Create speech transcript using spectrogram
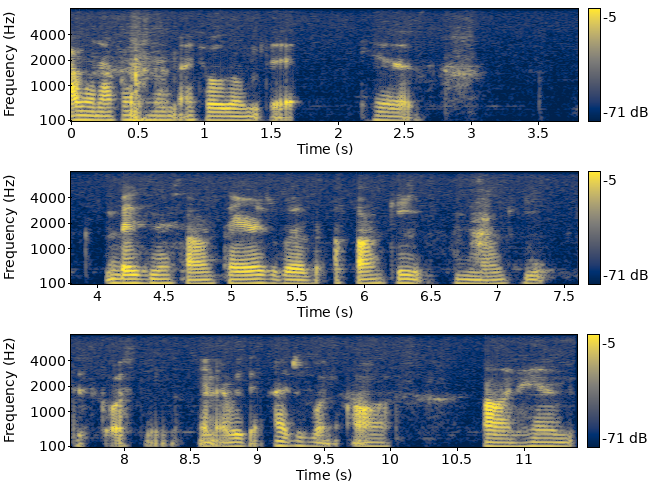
I went off on him. I told him that his business downstairs was a funky monkey, disgusting, and everything. I just went off on him.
